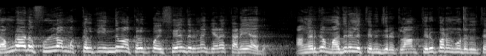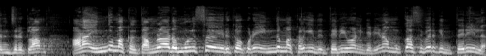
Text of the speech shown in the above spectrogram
தமிழ்நாடு ஃபுல்லா மக்களுக்கு இந்து மக்களுக்கு போய் சேர்ந்துருக்குன்னா கேட்டா கிடையாது. அங்க இருக்க மதுரையில் தெரிஞ்சிருக்கலாம் திருப்பரங்குன்றத்தில் தெரிஞ்சிருக்கலாம். ஆனா இந்து மக்கள் தமிழ்நாடு முழுசா இருக்கக்கூடிய இந்து மக்களுக்கு இது தெரியுமான்னு கேட்டீங்கன்னா முக்காசி பேருக்கு இது தெரியல.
